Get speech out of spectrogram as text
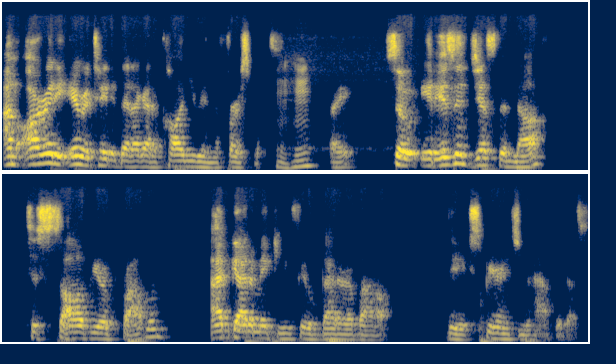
I'm already irritated that I got to call you in the first place, mm-hmm. right? So it isn't just enough to solve your problem. I've got to make you feel better about the experience you have with us.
